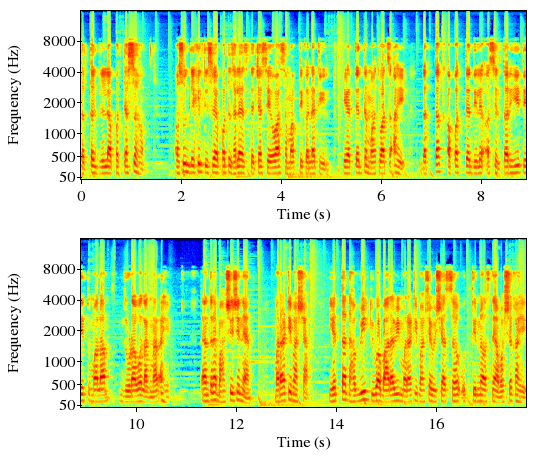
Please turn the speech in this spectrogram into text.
दत्तक दिलेल्या अपत्यासह असून देखील तिसरे अपत्य झाल्यास त्याच्या सेवा समाप्ती करण्यात येईल. हे अत्यंत महत्त्वाचं आहे. दत्तक अपत्य दिले असेल तरीही ते तुम्हाला जोडावं लागणार आहे. त्यानंतर भाषेचे ज्ञान. मराठी भाषा इयत्ता दहावी किंवा बारावी मराठी भाषा विषयासह उत्तीर्ण असणे आवश्यक आहे.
